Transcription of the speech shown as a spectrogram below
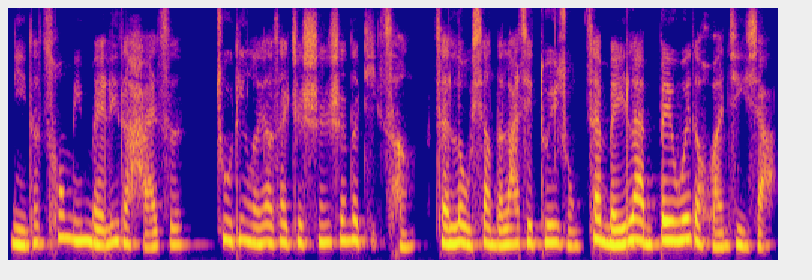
你的聪明美丽的孩子。注定了要在这深深的底层，在陋巷的垃圾堆中，在霉烂卑微的环境下，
